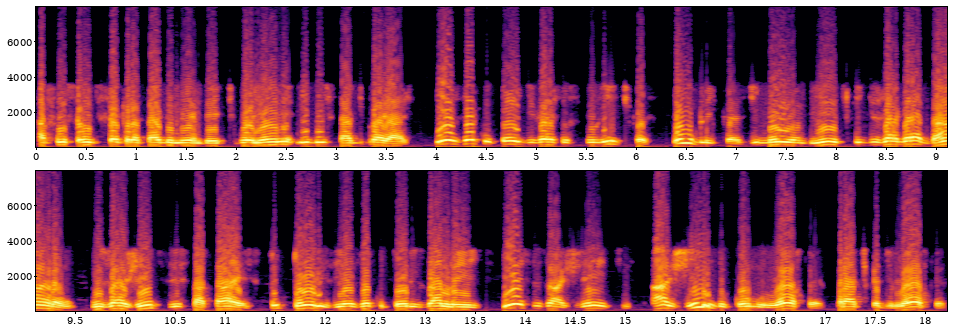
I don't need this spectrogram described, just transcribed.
a função de secretário do Meio Ambiente de Goiânia e do Estado de Goiás. E executei diversas políticas públicas de meio ambiente que desagradaram os agentes estatais, tutores e executores da lei. E esses agentes, agindo como lofer, prática de lofer,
